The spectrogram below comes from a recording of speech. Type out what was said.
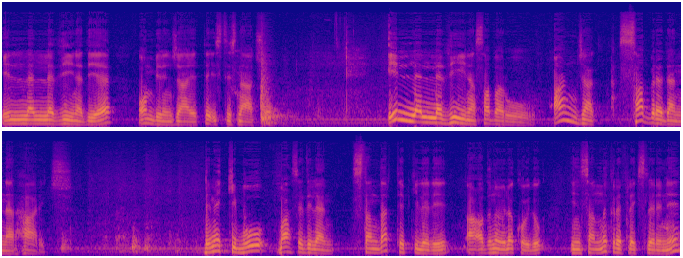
illellezine diye 11. ayette istisna açıyor. İllellezine sabaru ancak sabredenler hariç. Demek ki bu bahsedilen standart tepkileri adını öyle koyduk. insanlık reflekslerini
